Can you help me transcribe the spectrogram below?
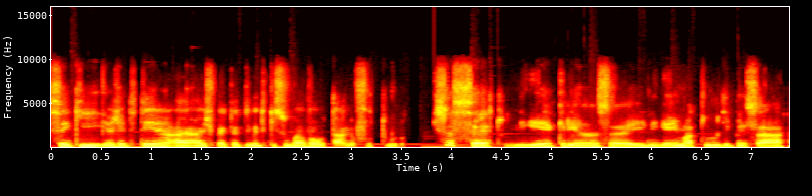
sem que a gente tenha a, a expectativa de que isso vai voltar no futuro. Isso é certo, ninguém é criança e ninguém é imaturo de pensar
